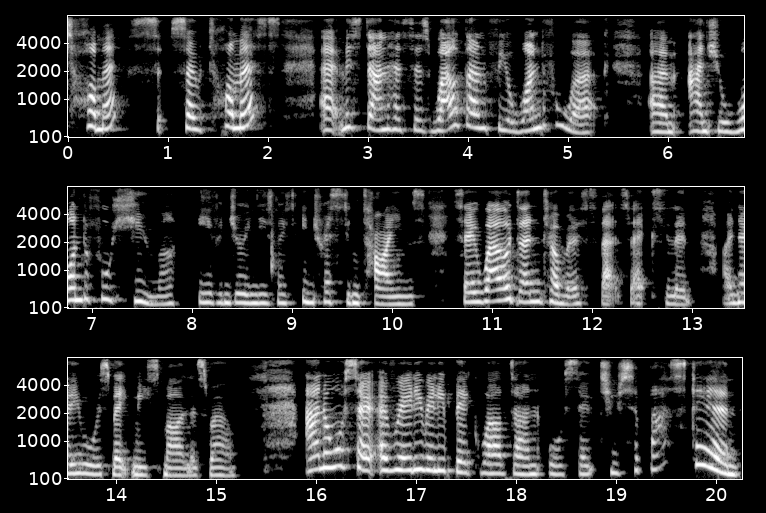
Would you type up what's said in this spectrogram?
Thomas. So, Thomas, uh, Miss Dunn has says, Well done for your wonderful work um, and your wonderful humour, even during these most interesting times. So, well done, Thomas. That's excellent. I know you always make me smile as well. And also, a really, really big well done also to Sebastian.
